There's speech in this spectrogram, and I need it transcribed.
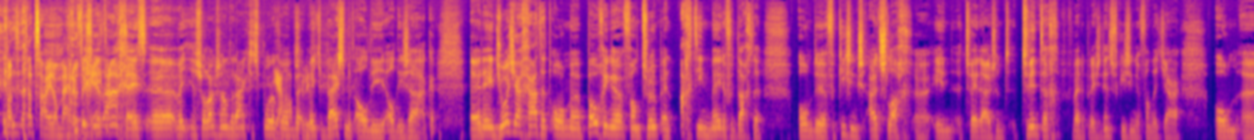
Dat zou je dan bijna Goed dat je het vergeten. aangeeft. Eh, weet je, zo langzamerhand raak je het spoor ook Ja, wel een beetje bijster met al die, al die zaken. Eh, nee, in Georgia gaat het om eh, pogingen van Trump en 18 medeverdachten om de verkiezingsuitslag eh, in 2020 bij de presidentsverkiezingen van dat jaar om eh,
